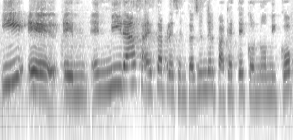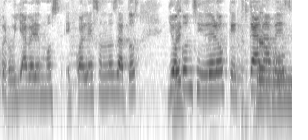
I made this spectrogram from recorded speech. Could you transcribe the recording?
Y eh, en, en miras a esta presentación del paquete económico, pero ya veremos eh, cuáles son los datos, yo considero que cada vez.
